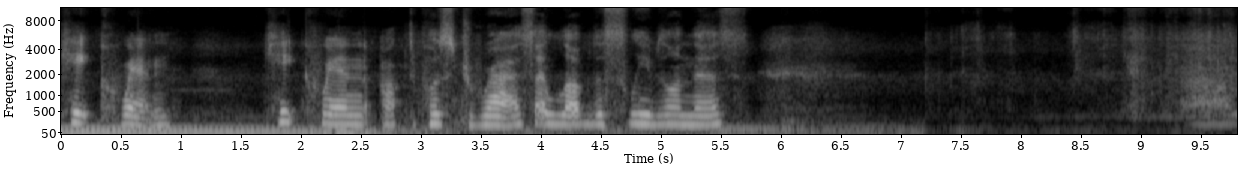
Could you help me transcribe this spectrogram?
Kate Quinn. Kate Quinn octopus dress. I love the sleeves on this. Um,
